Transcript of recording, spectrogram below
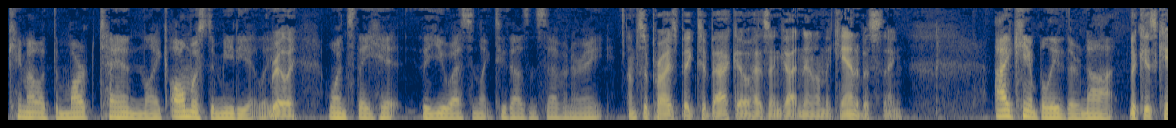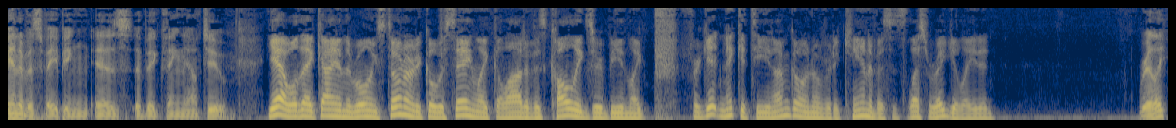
came out with the MarkTen like almost immediately. Really? Once they hit the U.S. in like 2007 or 8. I'm surprised Big Tobacco hasn't gotten in on the cannabis thing I can't believe they're not. because cannabis vaping is a big thing now too. Yeah, well, that guy in the Rolling Stone article was saying like a lot of his colleagues are being like, forget nicotine, I'm going over to cannabis. It's less regulated. Really?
